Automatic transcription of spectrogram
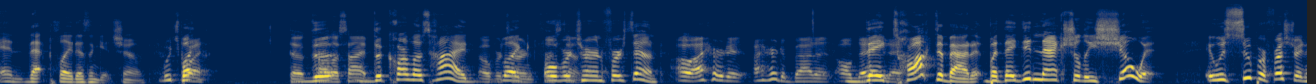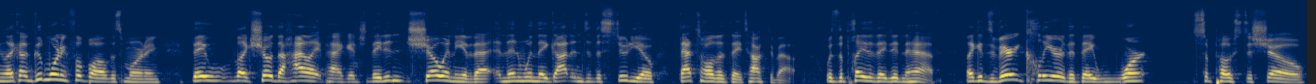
and that play doesn't get shown. Which But way? the, The Carlos Hyde. the Carlos Hyde Overturned like first down. first down. Oh, I heard it. I heard about it all day. They today. talked about it, but they didn't actually show it. It was super frustrating. Like on Good Morning Football this morning, they like showed the highlight package. They didn't show any of that, and then when they got into the studio, that's all that they talked about was the play that they didn't have. Like it's very clear that they weren't supposed to show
